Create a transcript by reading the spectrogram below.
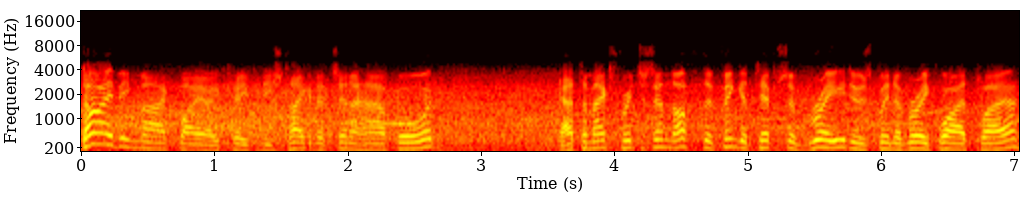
Diving mark by O'Keefe, and he's taken it centre half forward. Out to Max Richardson, off the fingertips of Reed, who's been a very quiet player.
